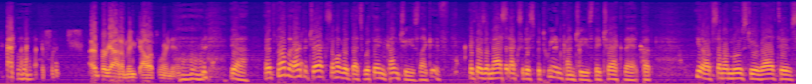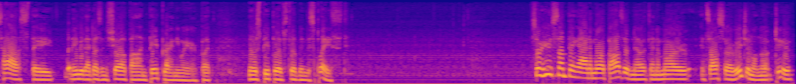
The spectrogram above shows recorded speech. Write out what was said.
I forgot I'm in California. yeah. And it's probably hard to track some of it that's within countries. Like if if there's a mass exodus between countries, they track that. But you know, if someone moves to a relative's house, they maybe that doesn't show up on paper anywhere. But those people have still been displaced. So here's something on a more positive note and a more, it's also a regional note too.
